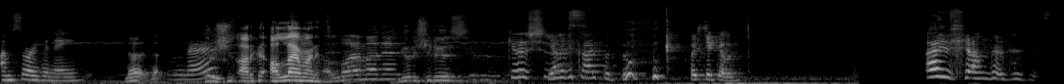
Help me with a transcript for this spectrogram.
I'm sorry, Vinny. No. That, Ne? Görüşürüz. Arka... Allah'a emanet. Allah'a emanet. Görüşürüz. Görüşürüz. kalp attım. Hoşçakalın. Ay bir anladınız.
